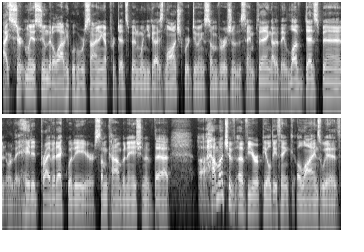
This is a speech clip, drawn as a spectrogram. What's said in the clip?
I certainly assume that a lot of people who were signing up for Deadspin when you guys launched were doing some version of the same thing. Either they loved Deadspin or they hated private equity or some combination of that. Uh, how much of, of your appeal do you think aligns with,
